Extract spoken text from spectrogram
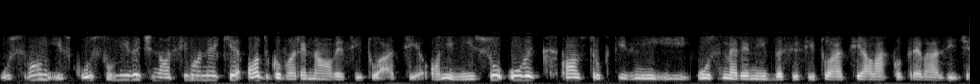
u svom iskustvu mi već nosimo neke odgovore na ove situacije. Oni nisu uvek konstruktivni i usmereni da se situacija lako prevaziđe,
